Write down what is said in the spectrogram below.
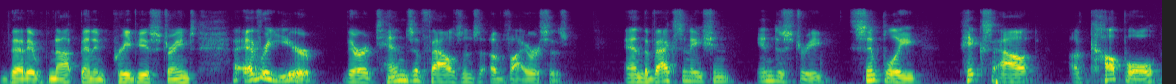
that have not been in previous strains. Every year, there are tens of thousands of viruses, and the vaccination industry simply picks out a couple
